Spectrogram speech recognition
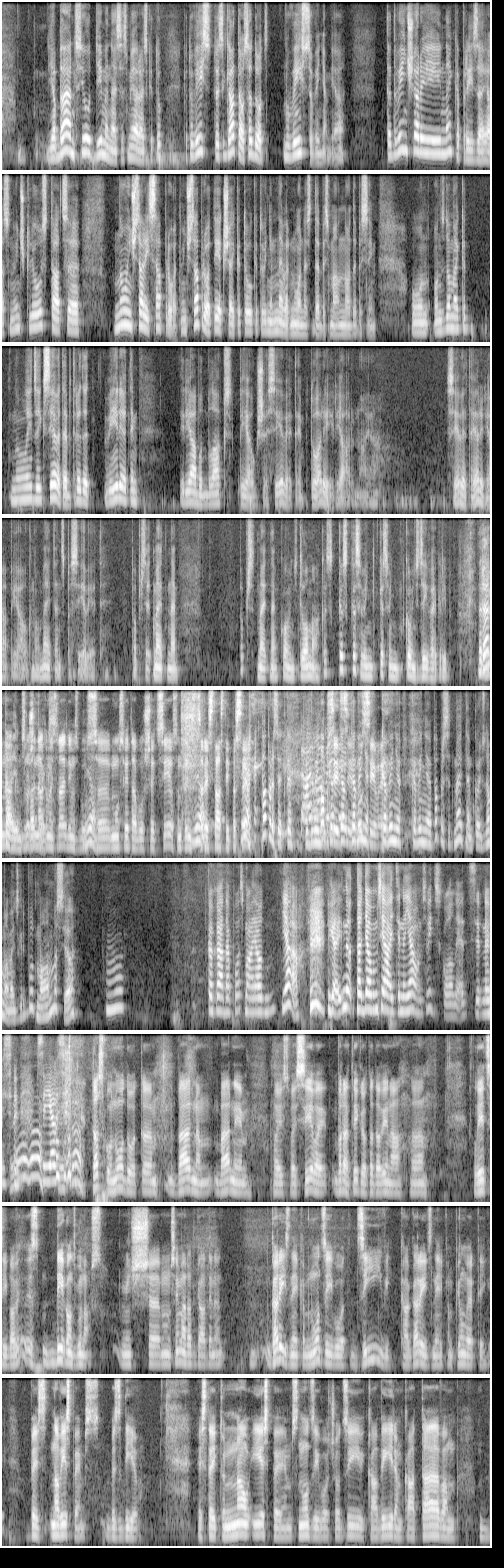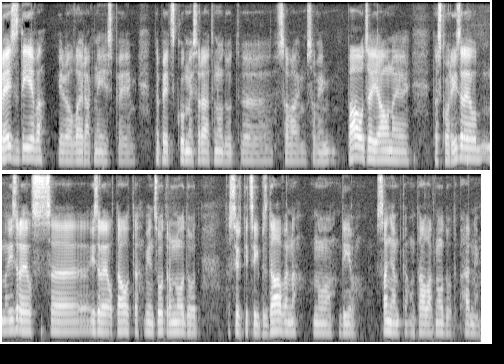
Ja bērns jūt ģimenēs, esmu ierādījis, ka tu, ka tu visu, tu esi gatavs atdot nu, visu viņam, jā, tad viņš arī nekaprīzējās un viņš kļūst tāds. eh, Nu, viņš arī saprot. Viņš saprot iekšēji, ka tu, ka tu viņam nevari nonest debesu mānu no debesīm. Un, un es domāju, ka nu, līdzīgi sievietē, bet redziet, vīrietim ir jābūt blakus pieaugušai sievietei. Par to arī ir jārunā. Jā. Sievietei arī ir jāpieaug no meitenes pa sievieti. Paprasiet meitenēm, paprasiet meitenēm ko viņas domā, kas, kas, kas, viņ, kas viņ, ko viņas dzīvē grib. Retā jums Droši vien nākamais raidījums būs, Jā. uh, mūsu vietā būs šeit sievas, un viņas Jā. arī stāstīja par Jā, sevi. paprasiet, kad, kad viņa, ka, ka, ka, viņa, ka viņa, ka viņa paprasiet meitenēm, ko viņas domā, vai viņas grib būt mammas. Ja? Mm. Kaut kādā posmā jau jā. Tikai, nu, tad jau mums jāaicina jaunas vidusskolnieces, ir nevis Jā, jā, sievas. Tas, ko nodot um, bērnam, bērniem vai, vai sievai, varētu iekļaut tādā vienā uh, liecībā. Es- Diegons Gunārs. Viņš uh, mums vienmēr atgādina, garīdzniekam nodzīvot dzīvi, kā garīdzniekam, pilnvērtīgi, bez, nav iespējams bez dieva. Es teiktu, nav iespējams nodzīvot šo dzīvi kā vīram, kā tēvam, bez dieva ir vēl vairāk neiespējami. Tāpēc, ko mēs varētu nodot uh, savām, saviem paudzei jaunajai, tas, ko arī Izraēla, Izraels, uh, Izraēla tauta viens otram nodod, tas ir ticības dāvana no Dieva saņemta un tālāk nodota bērniem.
